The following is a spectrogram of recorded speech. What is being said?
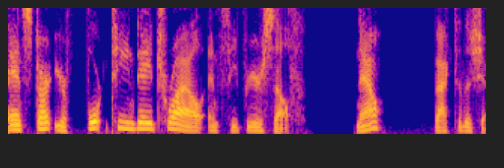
and start your 14-day trial and see for yourself. Now, back to the show.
